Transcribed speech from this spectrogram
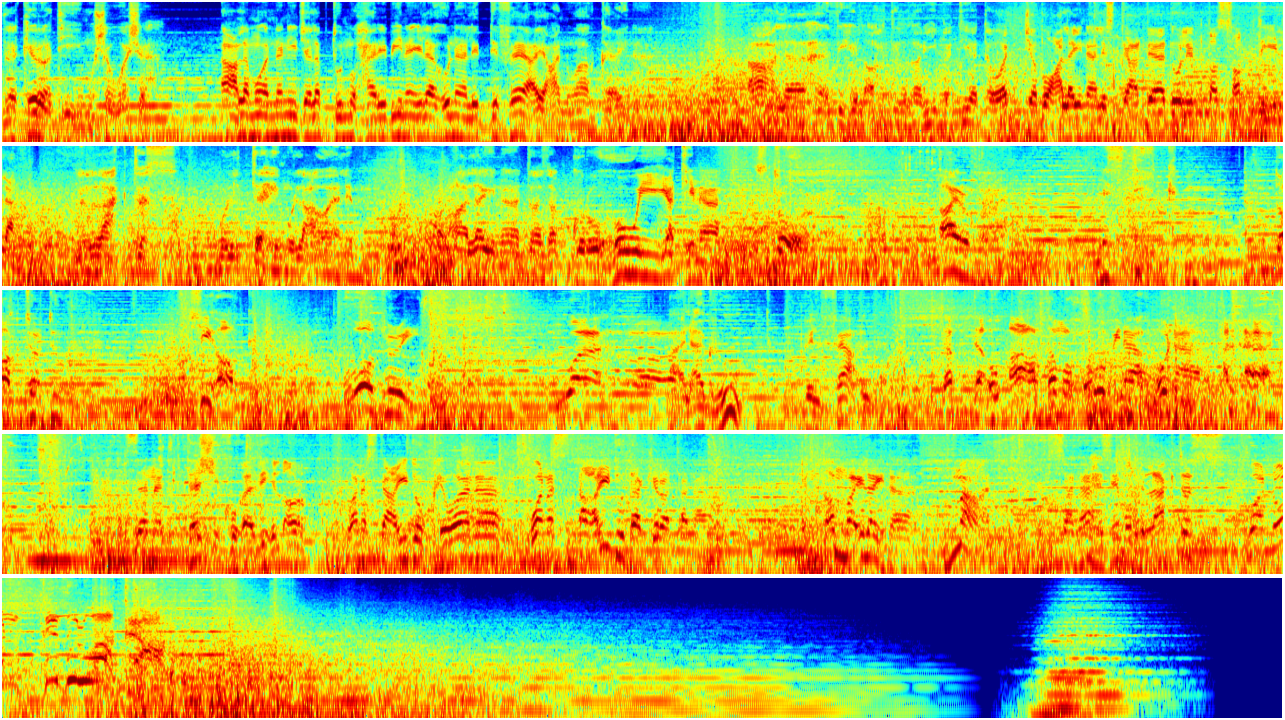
ذاكرتي مشوشة. أعلم أنني جلبت المحاربين إلى هنا للدفاع عن واقعنا. على هذه الأرض الغريبة يتوجب علينا الاستعداد للتصدي له. جلاكتس ملتهم العوالم. علينا تذكر هويتنا. ثور. ايرون مان ميستيك دكتور دوم شي هالك وولفرين وأنا جروت بالفعل. تبدأ أعظم حروبنا هنا الآن. سنكتشف هذه الأرض ونستعيد قوانا ونستعيد ذاكرتنا. انضم إلينا معا. سنهزم جلاكتس وننقذ الواقع.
